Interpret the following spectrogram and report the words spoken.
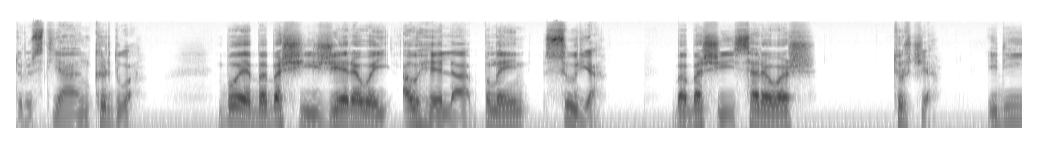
دروستیان کردووە بۆیە بە بەشی ژێرەوەی ئەو هێلە بڵێین سووریا بە بەشی سەرەوەش تورکیا. ئیدی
